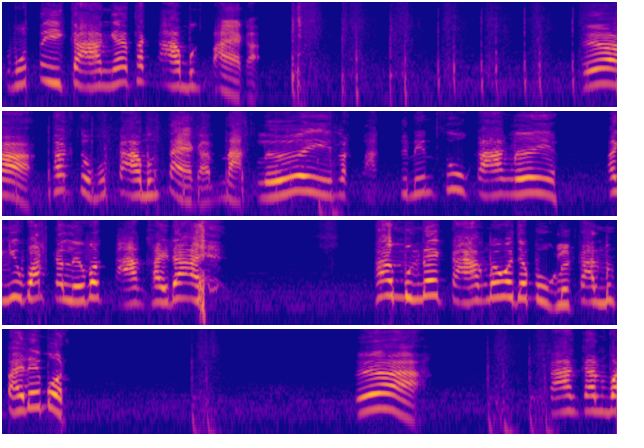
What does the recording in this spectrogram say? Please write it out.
สมมติตีกลางเงี้ยถ้ากลางมึงแตกอะเนี่ยถ้าสมมติกลางมึงแตกอะหนักเลยหลักๆคือเน้นสู้กลางเลยอันนี้วัดกันเลยว่ากลางใครได้ ถ้ามึงได้กลางไม่ว่าจะบุกหรือกันมึงไปได้หมดเออกลางกันไว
